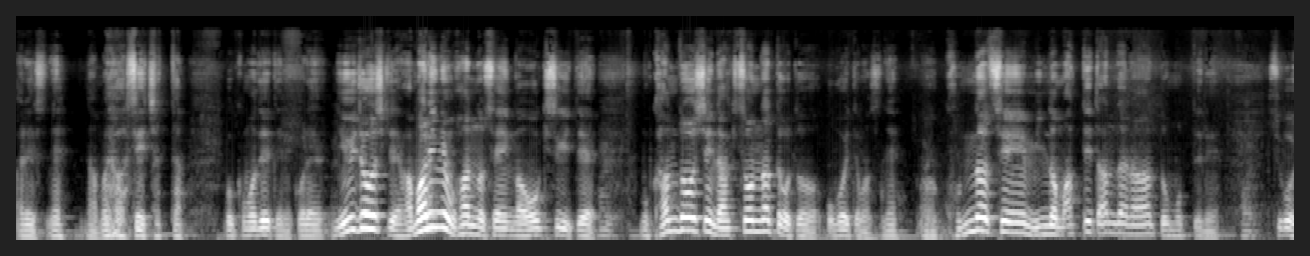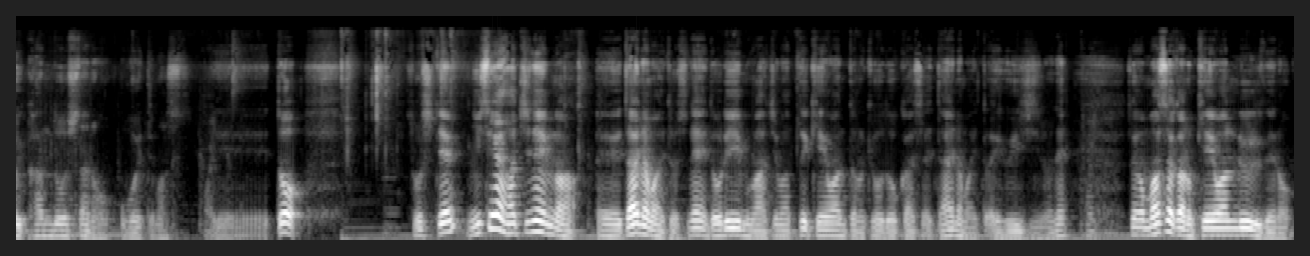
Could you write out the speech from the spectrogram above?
あれですね。名前忘れちゃった。僕も出てねこれ入場式であまりにもファンの声援が大きすぎて、もう感動して泣きそうになったことを覚えてますね、あこんな声援みんな待ってたんだなと思ってね、すごい感動したのを覚えてます、えーとそして2008年が、えーダイナマイトですね。ドリームが始まって K1 との共同開催、ダイナマイト FEG のね。それがまさかの K1 ルールでの、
